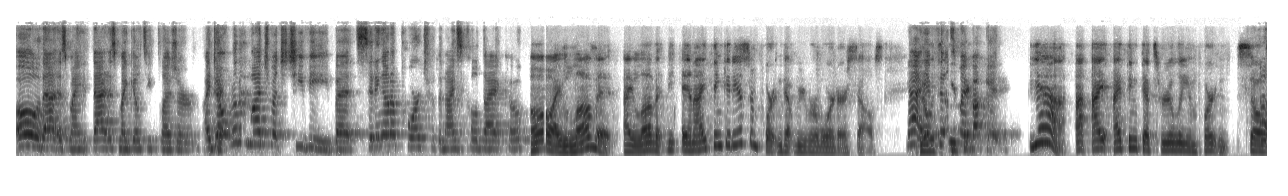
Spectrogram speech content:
Oh, that is my that is my guilty pleasure. I don't really watch much TV, but sitting on a porch with a nice cold diet coke. Oh, I love it. I love it. And I think it is important that we reward ourselves. Yeah, you know, it fills my bucket. Yeah, I I think that's really important. So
